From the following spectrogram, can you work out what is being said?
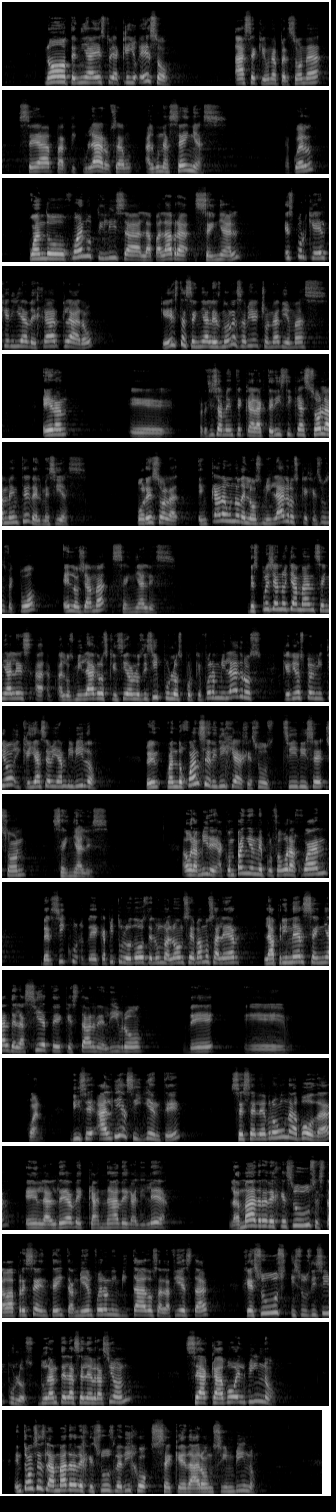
No, tenía esto y aquello. Eso hace que una persona sea particular, o sea, algunas señas. ¿De acuerdo? Cuando Juan utiliza la palabra señal, es porque él quería dejar claro que estas señales no las había hecho nadie más. Eran eh, precisamente características solamente del Mesías. Por eso en cada uno de los milagros que Jesús efectuó, Él los llama señales. Después ya no llaman señales a, a los milagros que hicieron los discípulos, porque fueron milagros que Dios permitió y que ya se habían vivido. Pero cuando Juan se dirige a Jesús, sí dice, son señales. Ahora, mire, acompáñenme por favor a Juan versículo de capítulo 2 del 1 al 11, vamos a leer la primer señal de las siete que están en el libro de eh, Juan. Dice, al día siguiente se celebró una boda en la aldea de Caná de Galilea. La madre de Jesús estaba presente y también fueron invitados a la fiesta Jesús y sus discípulos. Durante la celebración se acabó el vino entonces la madre de Jesús le dijo, se quedaron sin vino.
